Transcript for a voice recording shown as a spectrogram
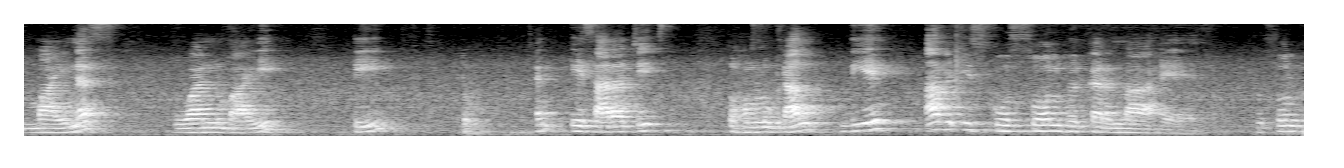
minus one by T two. है ये सारा चीज़ तो हम लोग डाल दिए। अब इसको सोल्व करना है। तो सोल्व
